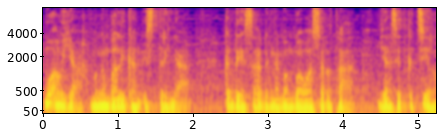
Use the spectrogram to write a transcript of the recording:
Muawiyah mengembalikan istrinya ke desa dengan membawa serta Yazid kecil.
